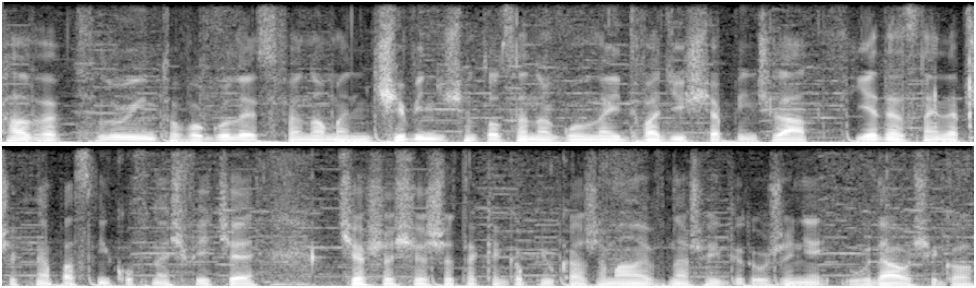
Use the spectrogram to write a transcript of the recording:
Calvert-Lewin to w ogóle jest fenomen 90 ocen ogólnej, 25 lat, jeden z najlepszych napastników na świecie. Cieszę się, że takiego piłkarza mamy w naszej drużynie i udało się go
